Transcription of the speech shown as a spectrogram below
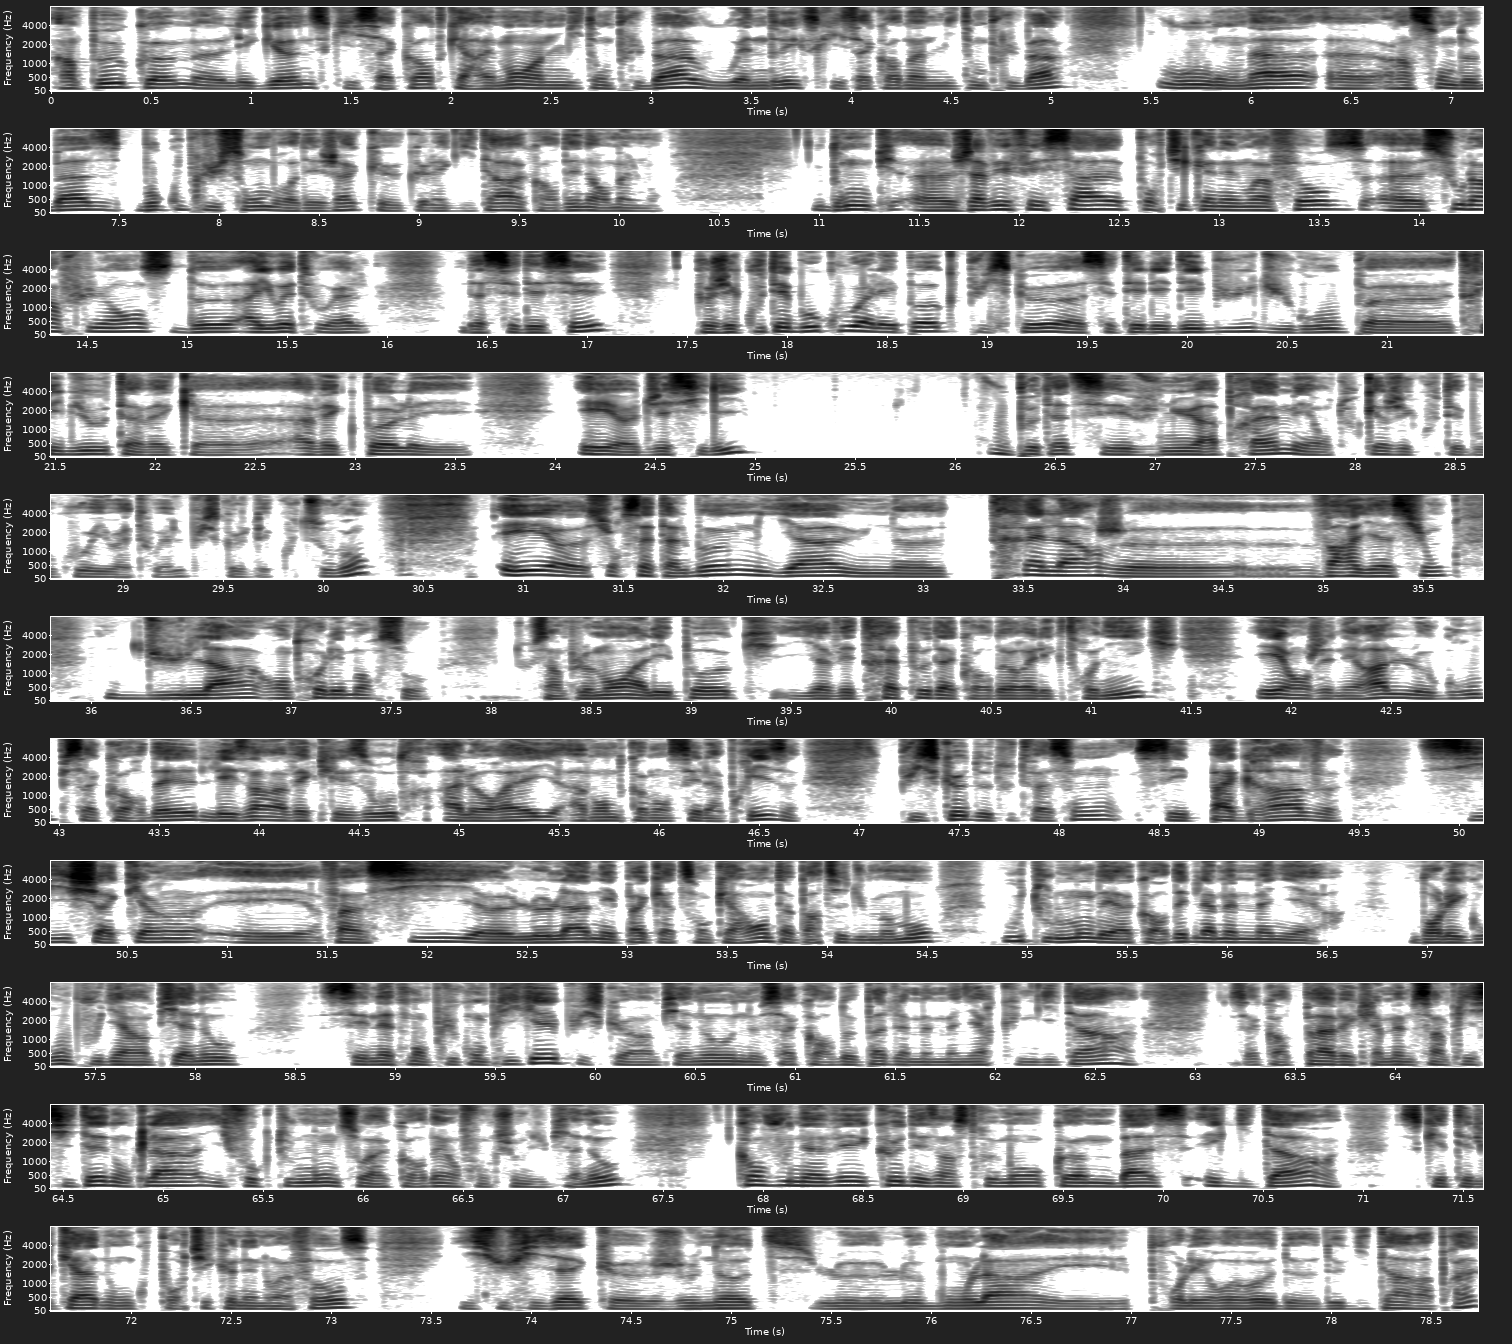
un peu comme euh, les Guns qui s'accordent carrément un demi-ton plus bas ou Hendrix qui s'accorde un demi-ton plus bas, où on a euh, un son de base beaucoup plus sombre déjà que, la guitare accordée normalement. Donc euh, j'avais fait ça pour Chicken and Waffles sous l'influence de Highway to Hell d'ACDC, que j'écoutais beaucoup à l'époque puisque c'était les débuts du groupe Tribute avec, avec Paul et, et Jesse Lee ou peut-être c'est venu après, mais en tout cas j'écoutais beaucoup Well puisque je l'écoute souvent. Et euh, sur cet album, il y a une très large euh, variation du La entre les morceaux. Simplement, à l'époque, il y avait très peu d'accordeurs électroniques et en général, le groupe s'accordait les uns avec les autres à l'oreille avant de commencer la prise, puisque de toute façon, c'est pas grave si chacun est, enfin, si euh, le La n'est pas 440 à partir du moment où tout le monde est accordé de la même manière. Dans les groupes où il y a un piano, c'est nettement plus compliqué puisque un piano ne s'accorde pas de la même manière qu'une guitare, ne s'accorde pas avec la même simplicité. Donc là, il faut que tout le monde soit accordé en fonction du piano. Quand vous n'avez que des instruments comme basse et guitare, ce qui était le cas donc pour Chicken and Waffles, il suffisait que je note le, bon là et pour les heureux de, guitare après.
